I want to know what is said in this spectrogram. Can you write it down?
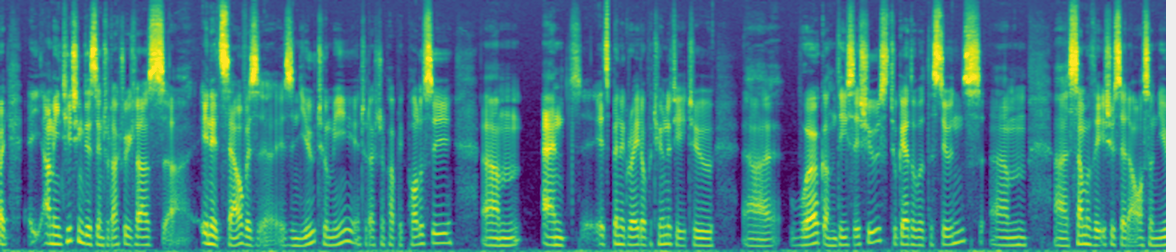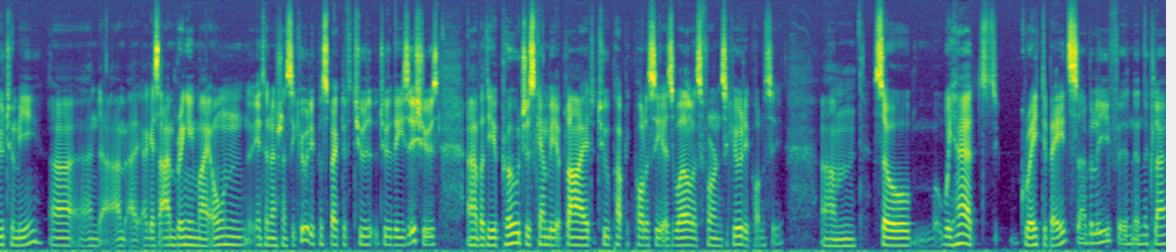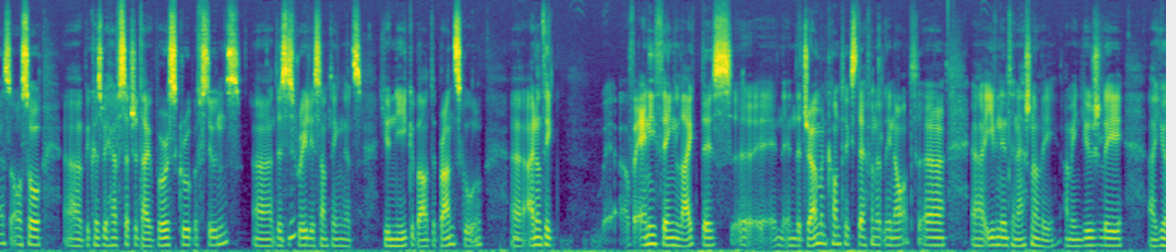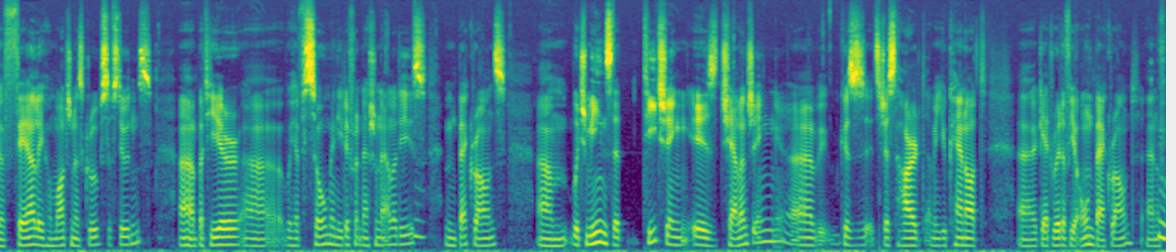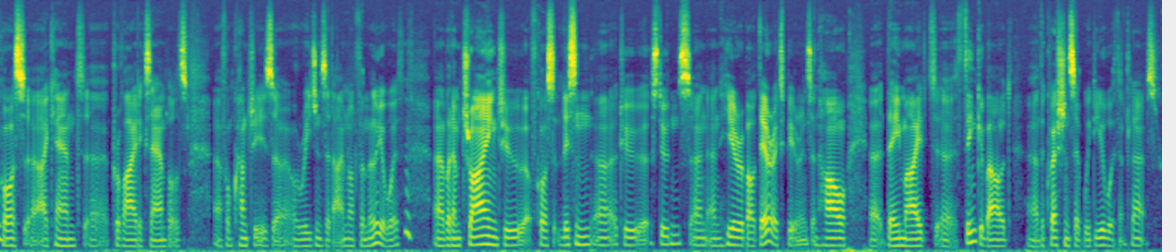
Right. I mean, teaching this introductory class uh, in itself is uh, is new to me. Introduction to public policy, um, and it's been a great opportunity to uh, work on these issues together with the students. Um, uh, some of the issues that are also new to me, uh, and I, I guess I'm bringing my own international security perspective to to these issues. Uh, but the approaches can be applied to public policy as well as foreign security policy. Um, so we had great debates, I believe, in, in the class. Also, uh, because we have such a diverse group of students, uh, this is Mhm. really something that's unique about the Brandt School. Uh, I don't think of anything like this uh, in in the German context. Definitely not. Uh, uh, even internationally, I mean, usually uh, you have fairly homogeneous groups of students, uh, but here uh, we have so many different nationalities and backgrounds, um, which means that teaching is challenging uh, because it's just hard. I mean, you cannot uh, get rid of your own background, and of Mm. course, uh, I can't uh, provide examples uh, from countries uh, or regions that I'm not familiar with. Uh, but I'm trying to, of course, listen uh, to uh, students and, and hear about their experience and how uh, they might uh, think about uh, the questions that we deal with in class.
